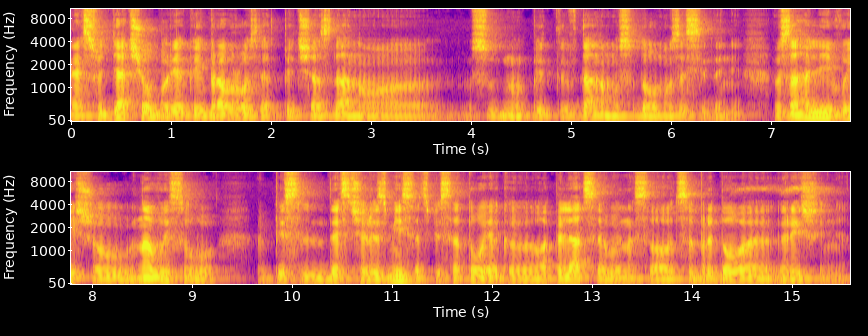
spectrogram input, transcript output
е, суддя Чобур, який брав розгляд під час даного ну, під, в даному судовому засіданні, взагалі вийшов на висугу після, десь через місяць після того, як апеляція винесла це бредове рішення,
